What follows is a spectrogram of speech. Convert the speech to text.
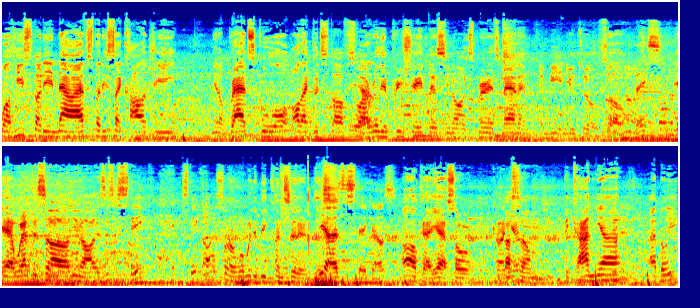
Well, he's studying now. I've studied psychology. You know, grad school, all that good stuff. So I really appreciate this, you know, experience, man, and, and meeting you too. So Thanks. yeah, we're at this. Uh, you know, is this a steak steakhouse or what would it be considered? This- Yeah, it's a steakhouse. Oh, okay, yeah. So Picanha? got some picanha, I believe,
